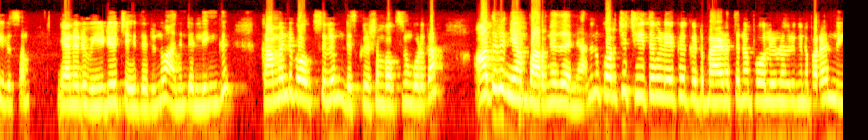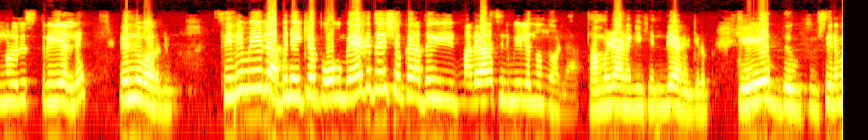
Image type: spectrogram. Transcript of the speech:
ദിവസം ഞാനൊരു വീഡിയോ ചെയ്തിരുന്നു. അതിന്റെ ലിങ്ക് കമന്റ് ബോക്സിലും ഡിസ്ക്രിപ്ഷൻ ബോക്സിലും കൊടുക്കാം. അതിൽ ഞാൻ പറഞ്ഞത് തന്നെ. അതിന് കുറച്ച് ചീത്തവിളിയൊക്കെ കിട്ടും. മാഡത്തിനെ പോലെയുള്ളവർ ഇങ്ങനെ പറയാം നിങ്ങളൊരു സ്ത്രീയല്ലേ? എന്ന് പറഞ്ഞു. സിനിമയിൽ അഭിനയിക്കാൻ പോകുമ്പോൾ ഏകദേശമൊക്കെ അത് ഈ മലയാള സിനിമയിലൊന്നുമല്ല തമിഴാണെങ്കിൽ ഹിന്ദി ആണെങ്കിലും ഏത് സിനിമ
